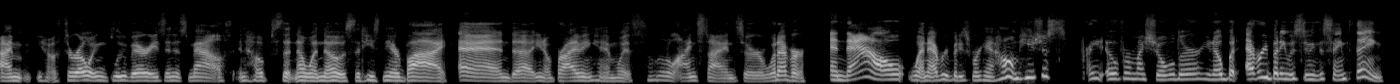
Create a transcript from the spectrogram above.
I'm, you know, throwing blueberries in his mouth in hopes that no one knows that he's nearby and, uh, you know, bribing him with little Einsteins or whatever. And now, when everybody's working at home, he's just right over my shoulder, you know, but everybody was doing the same thing.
